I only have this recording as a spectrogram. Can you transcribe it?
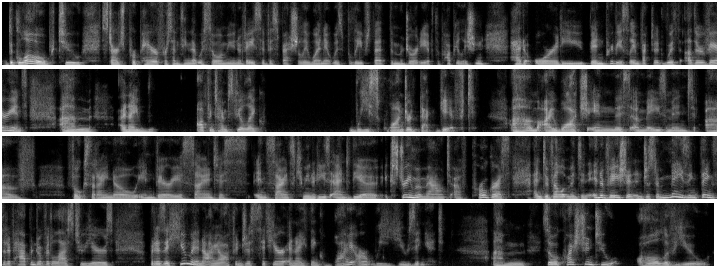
the globe to start to prepare for something that was so immune evasive, especially when it was believed that the majority of the population had already been previously infected with other variants. Um, and I oftentimes feel like we squandered that gift. Um, I watch in this amazement of folks that I know in various scientists in science communities and the uh, extreme amount of progress and development and innovation and just amazing things that have happened over the last two years. But as a human, I often just sit here and I think, why aren't we using it? Um, so, a question to all of you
